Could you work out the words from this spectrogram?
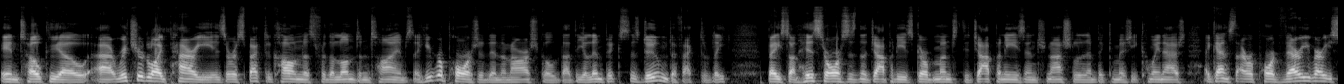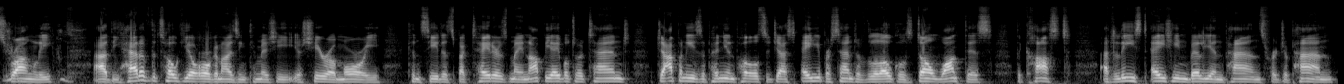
in Tokyo. Uh, Richard Lloyd Parry is a respected columnist for the London Times. Now, he reported in an article that the Olympics is doomed effectively, based on his sources in the Japanese government, the Japanese International Olympic Committee coming out against that report very, very strongly. Uh, the head of the Tokyo Organising Committee, Yoshiro Mori, conceded spectators may not be able to attend. Japanese opinion polls suggest 80% of the locals don't want this. The cost at least 18 billion pounds for Japan.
